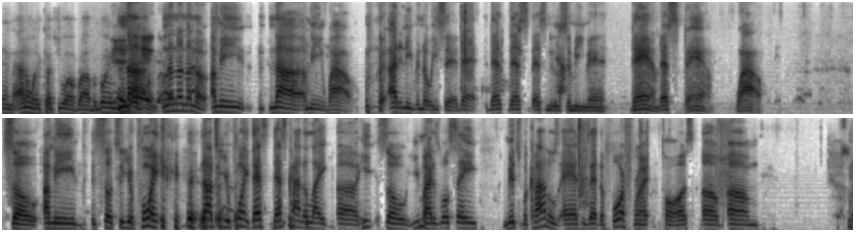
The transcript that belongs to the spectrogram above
And I don't want to cut you off, Rob, but go ahead. And Yeah, Nah, your ahead, point. no, no, no, no. I mean, nah. I mean, wow. I didn't even know he said that. That that's that's news to me, man. Damn, that's damn. Wow. So I mean, so to your point, not to your point, that's that's kind of like uh he. So you might as well say Mitch McConnell's ass is at the forefront. Pause of um.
